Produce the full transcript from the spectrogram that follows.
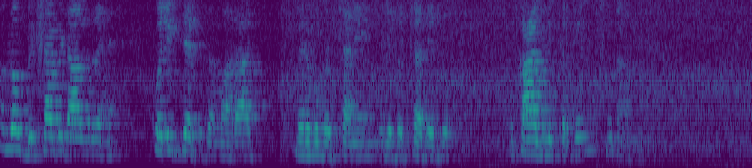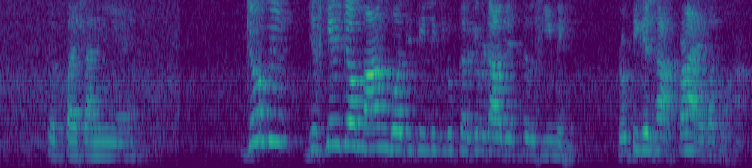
और लोग भिक्षा भी डाल रहे हैं। कोई लिख देते थे महाराज, मेरे को बच्चा नहीं मुझे बच्चा दे दो। तो कागज़ लिख करके डाल कोई पैसा नहीं है। जो भी, जिसकी भी जो मांग होती थी, लिख लुक करके बिठा देते थे उसी में ही। रोटी के साथ पड़ा है सब वहाँ।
